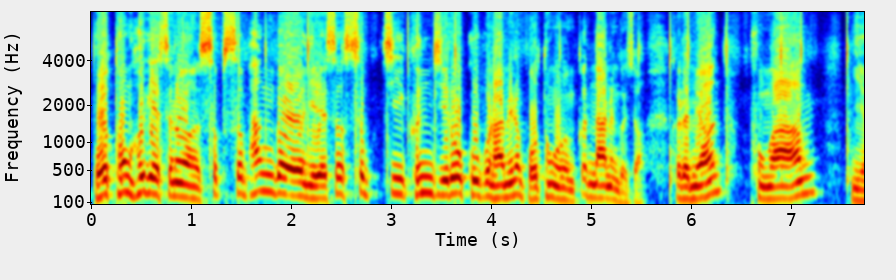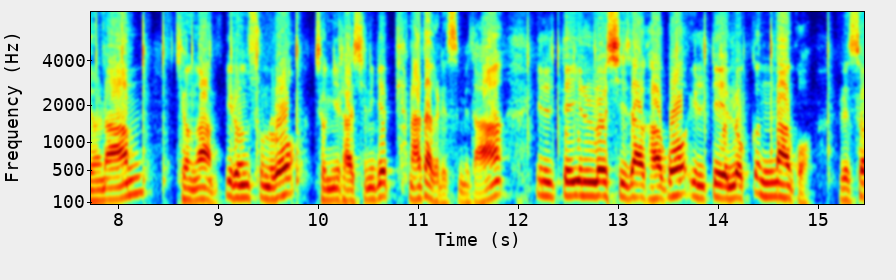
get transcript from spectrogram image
보통 흙에서는 습습한 건이라서 습지 근지로 구분하면 보통 흙은 끝나는 거죠. 그러면 풍암, 연암, 경암 이런 순으로 정리를 하시는 게 편하다 그랬습니다. 1대1로 시작하고 1대1로 끝나고 그래서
